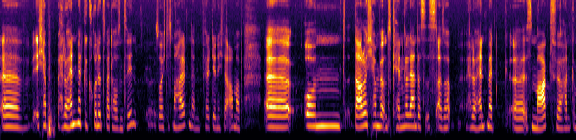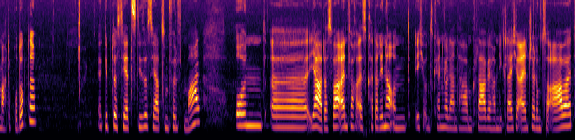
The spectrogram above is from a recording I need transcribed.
äh, ich habe Hello Handmade gegründet 2010. Soll ich das mal halten? Dann fällt dir nicht der Arm ab. Äh, und dadurch haben wir uns kennengelernt. Das ist also Hello Handmade äh, ist ein Markt für handgemachte Produkte. Gibt es jetzt dieses Jahr zum fünften Mal. Und äh, ja, das war einfach, als Katharina und ich uns kennengelernt haben, klar, wir haben die gleiche Einstellung zur Arbeit.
